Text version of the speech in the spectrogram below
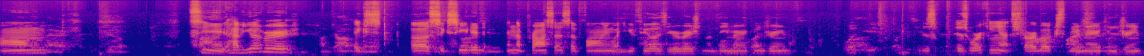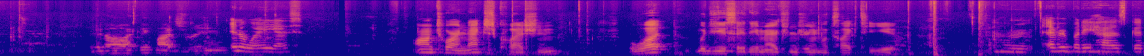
Um, see, have you ever ex- uh, succeeded in the process of following what you feel is your version of the American dream? Is, is working at Starbucks the American dream? You know, I think my dream. In a way, yes. On to our next question. What would you say the American dream looks like to you? Um, everybody has good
